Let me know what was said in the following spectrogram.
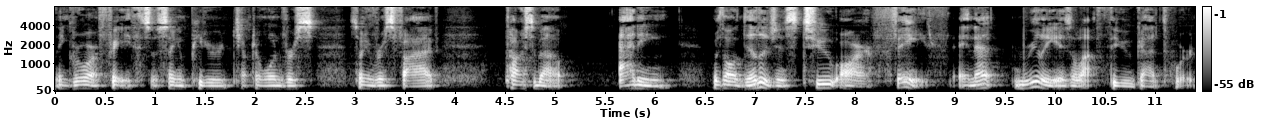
and grow our faith. So Second Peter chapter one verse starting verse five talks about adding with all diligence to our faith. And that really is a lot through God's Word.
